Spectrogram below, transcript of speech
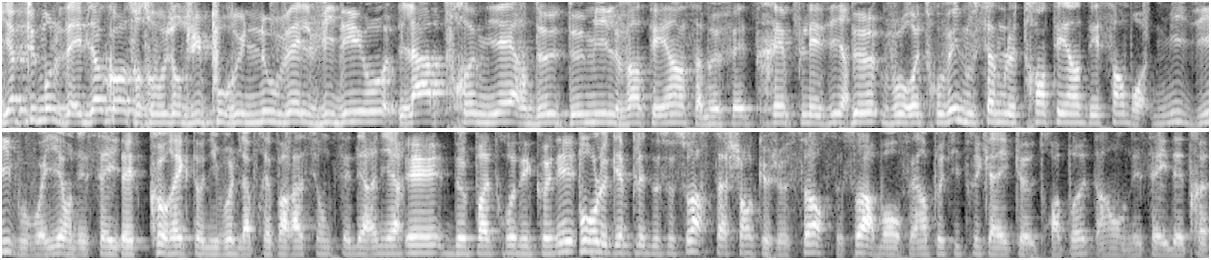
Yop tout le monde, vous allez bien quoi? On se retrouve aujourd'hui pour une nouvelle vidéo, la première de 2021. Ça me fait très plaisir de vous retrouver. Nous sommes le 31 décembre midi. Vous voyez, on essaye d'être correct au niveau de la préparation de ces dernières et de pas trop déconner. Pour le gameplay de ce soir, sachant que je sors ce soir, bon, on fait un petit truc avec euh, trois potes. hein. on essaye d'être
